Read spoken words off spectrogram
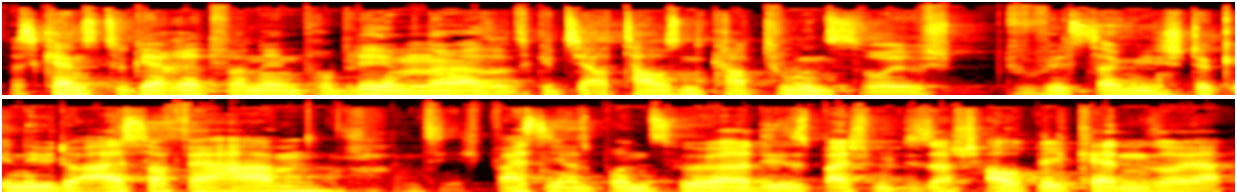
das kennst du, Gerrit, von den Problemen. Ne? Also es gibt ja auch tausend Cartoons. So, du willst irgendwie ein Stück Individualsoftware haben. Ich weiß nicht, ob unsere Zuhörer dieses Beispiel mit dieser Schaukel kennen. So ja,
